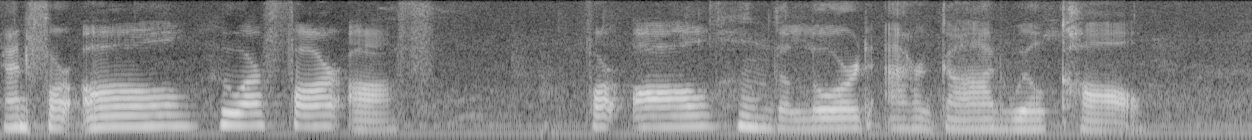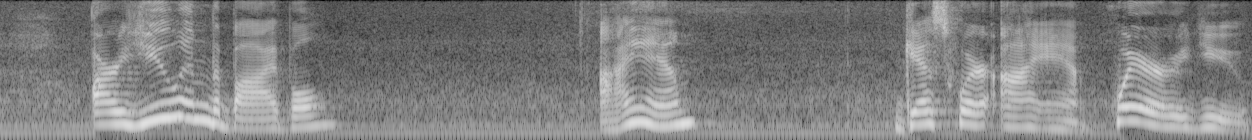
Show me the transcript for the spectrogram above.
and for all who are far off, for all whom the Lord our God will call. Are you in the Bible? I am. Guess where I am? Where are you?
